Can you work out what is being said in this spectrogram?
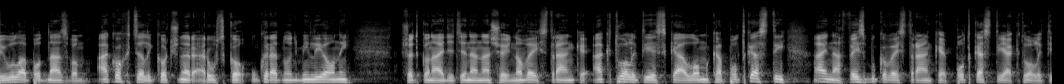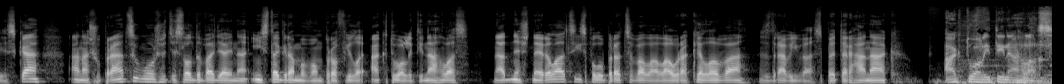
júla pod názvom Ako chceli Kočner a Rusko ukradnúť milióny. Všetko nájdete na našej novej stránke Aktuality.sk lomka podcasty, aj na facebookovej stránke podcasty Aktuality.sk a našu prácu môžete sledovať aj na instagramovom profile Aktuality na hlas. Na dnešnej relácii spolupracovala Laura Kelová. Zdraví vás Peter Hanák. Aktuality na hlas.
